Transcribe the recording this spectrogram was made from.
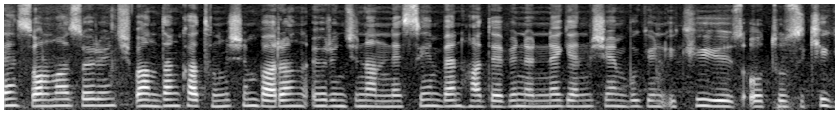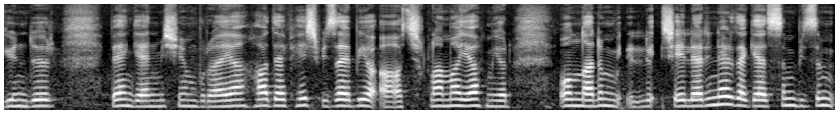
Ben Solmaz Örünç, Van'dan katılmışım. Baran Örünç'ün annesiyim. Ben Hadeb'in önüne gelmişim. Bugün 232 gündür ben gelmişim buraya. Hadep hiç bize bir açıklama yapmıyor. Onların şeyleri nerede gelsin bizim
